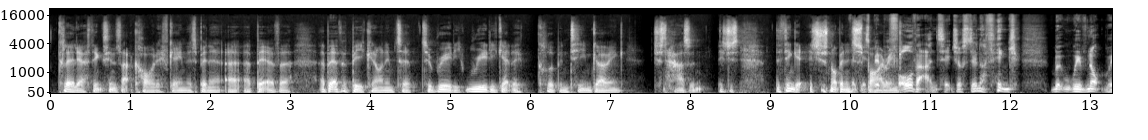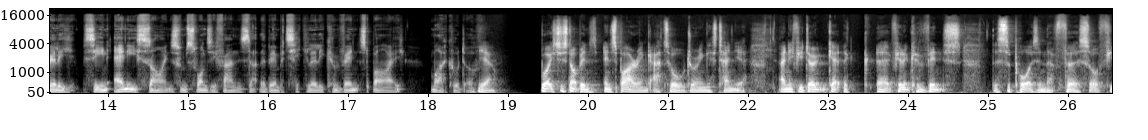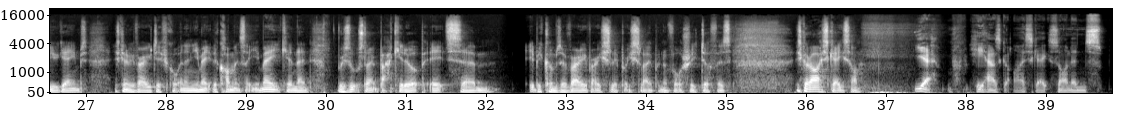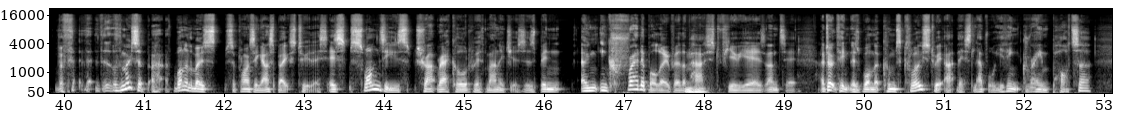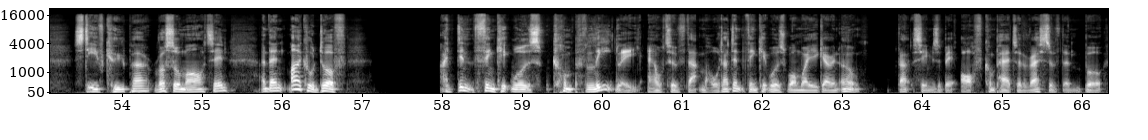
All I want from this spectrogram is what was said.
clearly, I think since that Cardiff game, there's been a, a, a, bit of a, a bit of a beacon on him to to really, really get the club and team going. It just hasn't. It's just the thing. It's just not been inspiring. Been before that, hasn't it, Justin? I think, but we've not really seen any signs from Swansea fans that they've been particularly convinced by Michael Duff. Yeah. Well, it's just not been inspiring at all during his tenure. And if you don't get the, uh, if you don't convince the supporters in that first sort of few games, it's going to be very difficult. And then you make the comments that you make, and then results don't back it up. It's um, it becomes a very very slippery slope. And unfortunately, Duff has he's got ice skates on. Yeah, he has got ice skates on, and the, the, the, most uh, one of the most surprising aspects to this is Swansea's track record with managers has been incredible over the mm. past few years, hasn't it? I don't think there's one that comes close to it at this level. You think Graham Potter, Steve Cooper, Russell Martin, and then Michael Duff. I didn't think it was completely out of that mould. I didn't think it was one where you're going, oh, that seems a bit off compared to the rest of them, but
